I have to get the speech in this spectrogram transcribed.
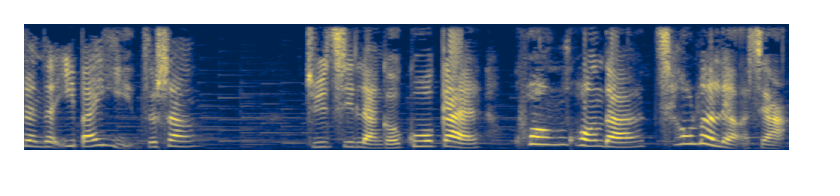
站在一把椅子上，举起两个锅盖，哐哐地敲了两下，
